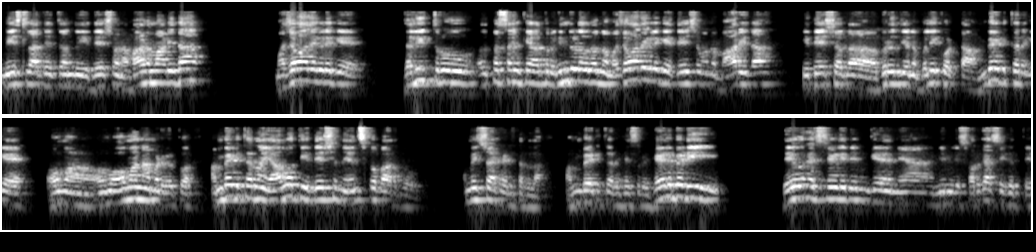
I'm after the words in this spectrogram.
ಮೀಸಲಾತಿ ತಂದು ಈ ದೇಶವನ್ನು ಹಾಳು ಮಾಡಿದ, ಮಜವಾದಿಗಳಿಗೆ ದಲಿತರು, ಅಲ್ಪಸಂಖ್ಯಾತರು ಹಿಂದುಳಿದ್ರನ್ನು ಮಜವಾದಿಗಳಿಗೆ ದೇಶವನ್ನು ಮಾರಿದ, ಈ ದೇಶದ ಅಭಿವೃದ್ಧಿಯನ್ನು ಬಲಿ ಕೊಟ್ಟ ಅಂಬೇಡ್ಕರ್ಗೆ ಅವಮಾನ ಅವಮಾನ ಮಾಡಬೇಕು. ಅಂಬೇಡ್ಕರ್ನ ಯಾವತ್ತು ಈ ದೇಶನ ನೆನ್ಸ್ಕೋಬಾರ್ದು ಅಮಿತ್ ಶಾ ಹೇಳ್ತಾರಲ್ಲ, ಅಂಬೇಡ್ಕರ್ ಹೆಸರು. ಹೇಳಬೇಡಿ, ದೇವರ ಹೆಸರು ಹೇಳಿ ನಿಮ್ಗೆ ನ್ಯಾ- ನಿಮ್ಗೆ ಸ್ವರ್ಗ ಸಿಗುತ್ತೆ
